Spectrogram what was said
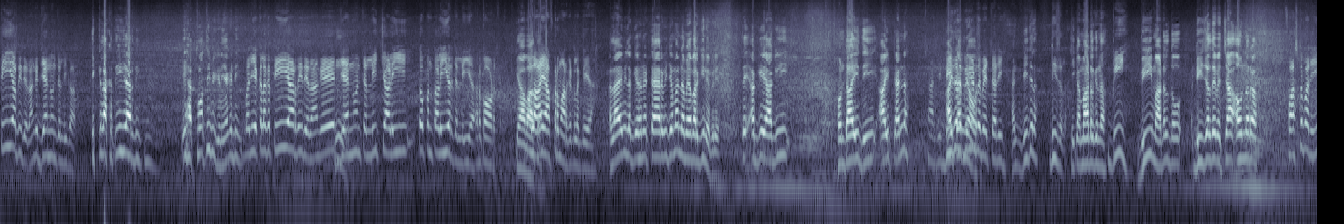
30000 ਦੀ ਦੇ ਦਾਂਗੇ ਜੈਨੂਨ ਚੱਲੀ ਕਾਰ। 1 ਲੱਖ 30 ਹਜ਼ਾਰ ਦੀ? ਇਹ ਹੱਥੋਂ ਹੱਥੀ ਵਿਕਣੀ ਆ ਗੱਡੀ। ਭਾਜੀ 1 ਲੱਖ 30000 ਦੀ ਦੇ ਦਾਂਗੇ। ਜੈਨੂਨ ਚੱਲੀ 40 ਤੋਂ 45000 ਚੱਲੀ ਆ ਰਿਕਾਰਡ 'ਚ। ਕੀ ਬਾਤ ਹੈ। ਲਾਏ ਆਫਟਰ ਮਾਰਕੀਟ ਲੱਗੇ ਆ। ਅਲਾਏ ਵੀ ਲੱਗੇ ਹੋਏ ਨੇ ਟਾਇਰ ਵੀ ਜਮਾ ਨਵੇਂ ਵਰਗੀ ਨੇ ਵੀਰੇ। ਤੇ ਅੱਗੇ ਆ ਗਈ ਹੁੰਡਾਈ ਦੀ i10 ਹਾਂਜੀ ਡੀਜ਼ਲ i10 ਵੇਰੀਐਂਟ ਦੇ ਵਿੱਚ ਆ ਜੀ। ਹਾਂਜੀ ਡੀਜ਼ਲ ਡੀਜ਼ਲ ਠੀਕ ਆ ਮਾਡਲ ਕਿੰਨਾ? 20 20 ਮਾਡਲ ਦੋ ਡੀਜ਼ਲ ਦੇ ਵਿੱਚ ਆ ਓਨਰ ਫਸਟ ਭਾਜੀ।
